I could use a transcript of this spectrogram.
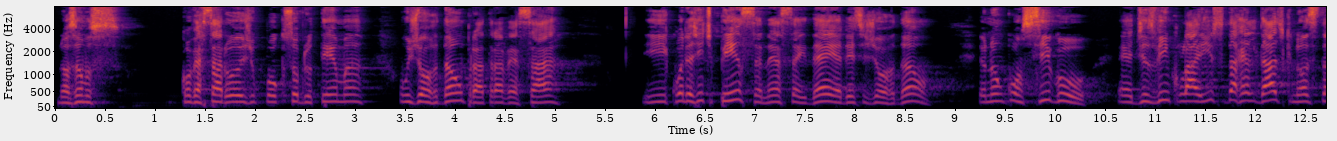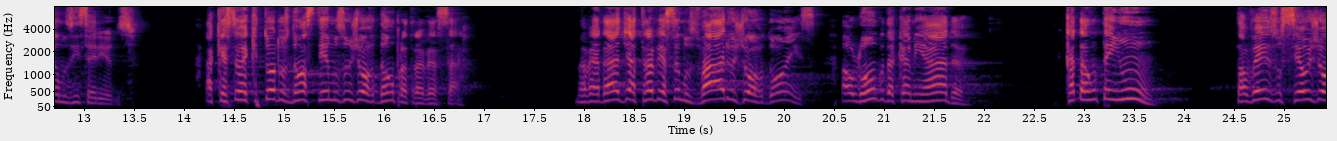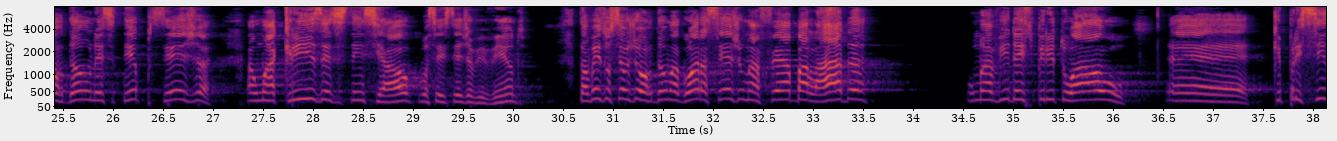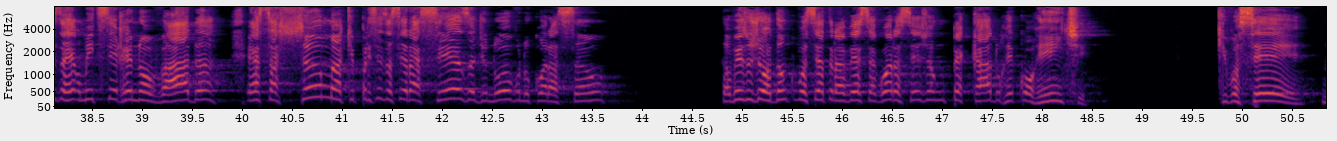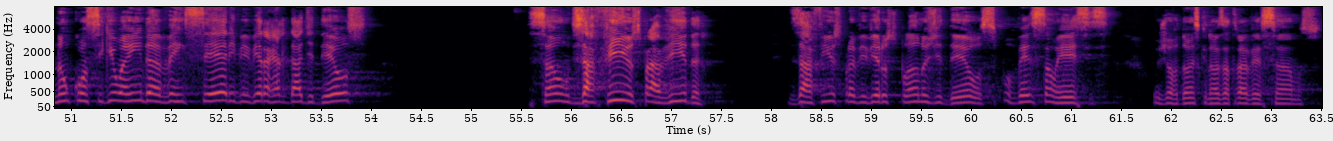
Nós vamos conversar hoje um pouco sobre o tema Um Jordão para atravessar. E quando a gente pensa nessa ideia desse Jordão, eu não consigo é, desvincular isso da realidade que nós estamos inseridos. A questão é que todos nós temos um Jordão para atravessar. Na verdade, atravessamos vários Jordões ao longo da caminhada. Cada um tem um. Talvez o seu Jordão nesse tempo seja uma crise existencial que você esteja vivendo. Talvez o seu Jordão agora seja uma fé abalada, uma vida espiritual é, que precisa realmente ser renovada, essa chama que precisa ser acesa de novo no coração. Talvez o Jordão que você atravesse agora seja um pecado recorrente, que você não conseguiu ainda vencer e viver a realidade de Deus. São desafios para a vida, desafios para viver os planos de Deus. Por vezes são esses os Jordões que nós atravessamos.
